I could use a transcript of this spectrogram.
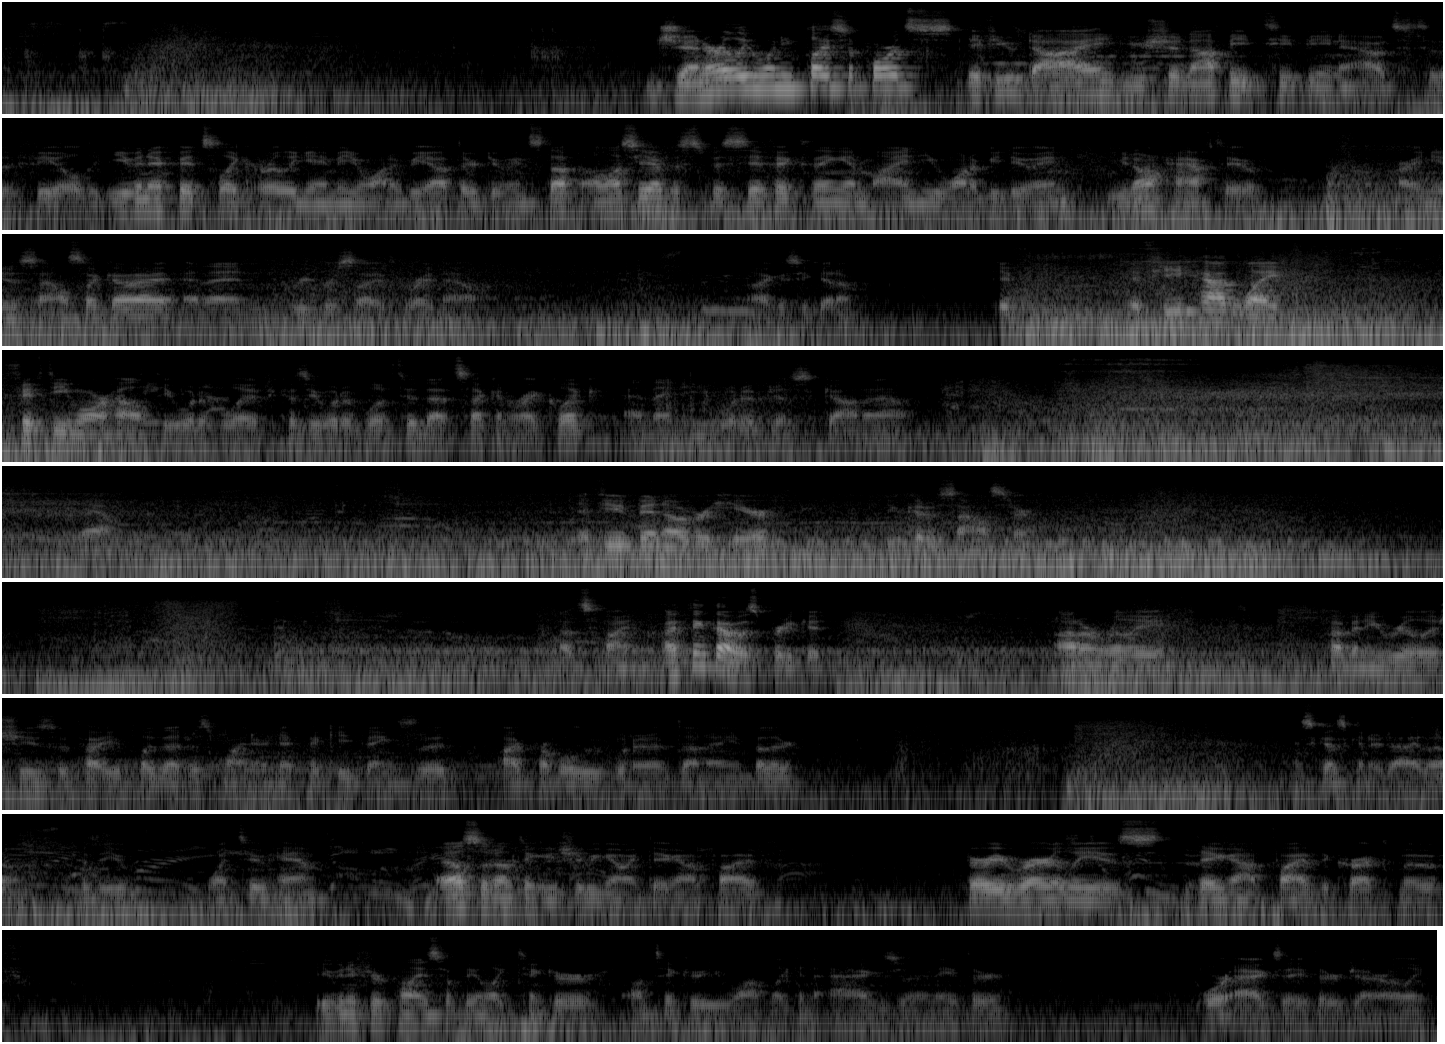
Generally, when you play supports, if you die, you should not be TPing out to the field. Even if it's like early game and you want to be out there doing stuff, unless you have a specific thing in mind you want to be doing, you don't have to. Alright, you need to silence that guy, and then Reaper Scythe right now. I guess you get him. If if he had like 50 more health, he would have lived, because he would have lived through that second right click, and then he would have just gotten out. Damn. If you'd been over here, you could have silenced her. That's fine. I think that was pretty good. I don't really have any real issues with how you played that, just minor nitpicky things that I probably wouldn't have done any better. This guy's gonna die though, because he went too ham. I also don't think you should be going Dagon 5. Very rarely is Dagon 5 the correct move. Even if you're playing something like Tinker, on Tinker you want like an Ags or an Aether. Or Ags Aether generally.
